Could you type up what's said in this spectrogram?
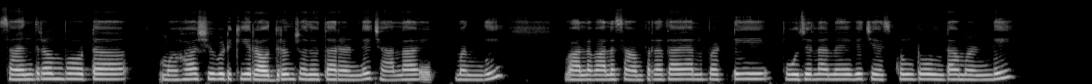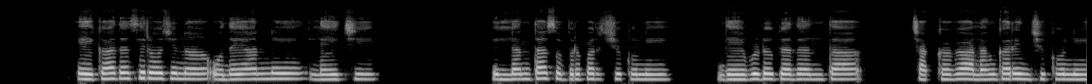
సాయంత్రం పూట మహాశివుడికి రౌద్రం చదువుతారండి చాలా మంది. వాళ్ళ వాళ్ళ సాంప్రదాయాలు బట్టి పూజలు అనేవి చేసుకుంటూ ఉంటామండి. ఏకాదశి రోజున ఉదయాన్నే లేచి ఇల్లంతా శుభ్రపరుచుకుని దేవుడు గదంతా చక్కగా అలంకరించుకుని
